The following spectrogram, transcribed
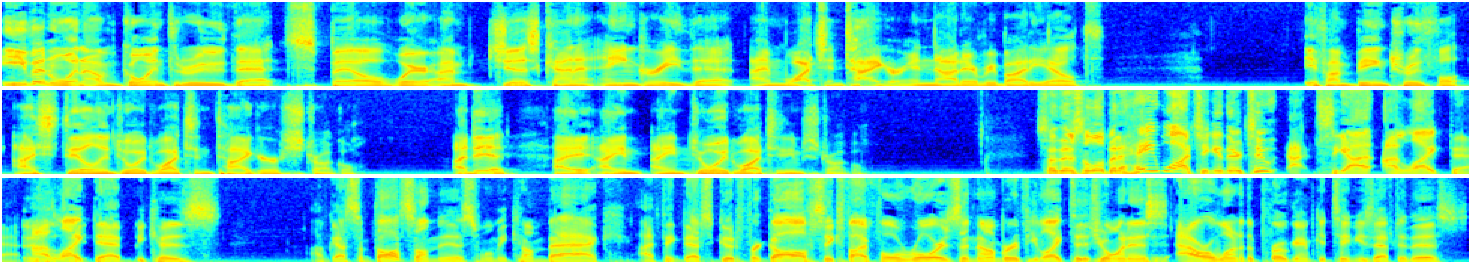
even when I'm going through that spell where I'm just kind of angry that I'm watching Tiger and not everybody else, if I'm being truthful, I still enjoyed watching Tiger struggle. I did. I I, I enjoyed watching him struggle. So there's a little bit of hate watching in there too. I, see, I, I like that. I like that because I've got some thoughts on this when we come back. I think that's good for golf. Six five four roar is the number if you'd like to join us. Hour one of the program continues after this.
